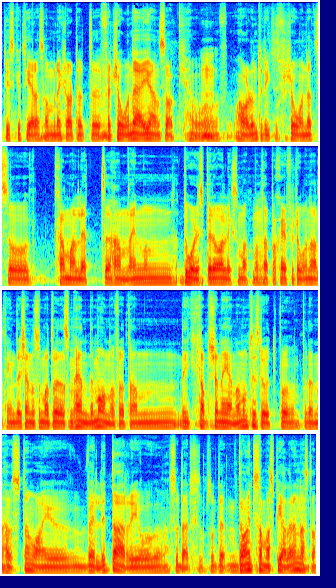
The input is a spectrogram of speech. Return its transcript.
diskutera så, men det är klart att förtroende är ju en sak. Och har du inte riktigt förtroendet så kan man lätt hamna i någon dålig spiral, liksom, att man tappar självförtroende och allting. Det kändes som att det var det som hände med honom för att han, det gick knappt att känna igen honom till slut. På, på den hösten var han ju väldigt darrig och sådär. Så det, det var inte samma spelare nästan.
